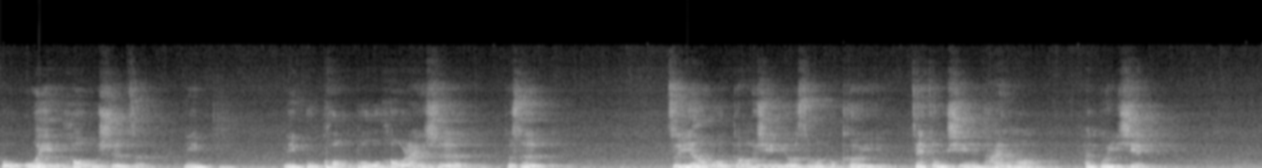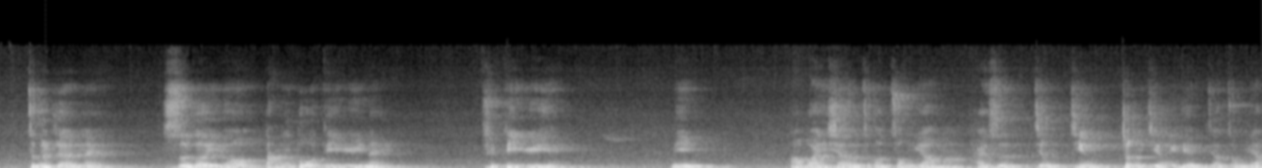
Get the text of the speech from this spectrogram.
不畏后世者，你你不恐怖后来世，就是只要我高兴，有什么不可以？这种心态哈，很危险。这个人呢，死了以后当堕地狱呢，去地狱耶，你。啊，玩笑有这么重要吗？还是正经正经一点比较重要？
